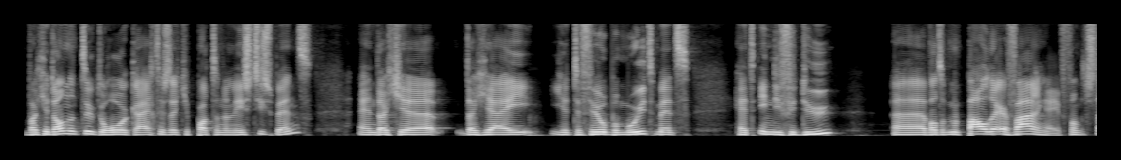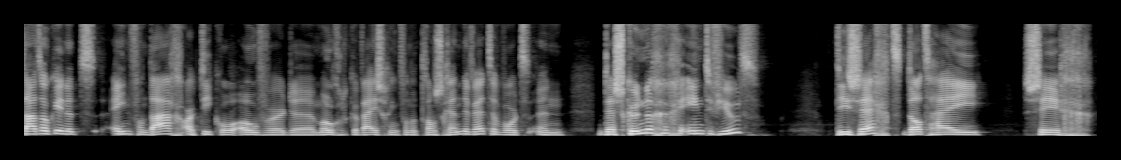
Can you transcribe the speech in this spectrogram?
wat je dan natuurlijk te horen krijgt, is dat je paternalistisch bent. En dat, je, dat jij je te veel bemoeit met het individu. Eh, wat een bepaalde ervaring heeft. Want het staat ook in het een vandaag artikel over de mogelijke wijziging van de transgenderwet. Er wordt een deskundige geïnterviewd. Die zegt dat hij zich.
